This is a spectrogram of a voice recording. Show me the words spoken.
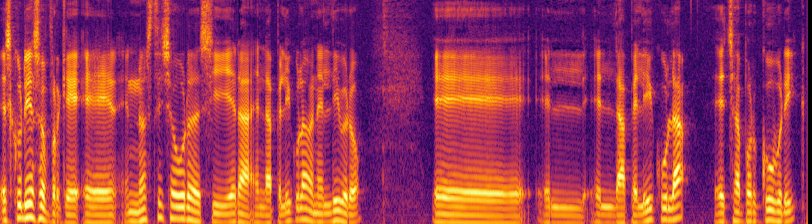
Es curioso porque eh, no estoy seguro de si era en la película o en el libro. eh, el- la película hecha por Kubrick,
